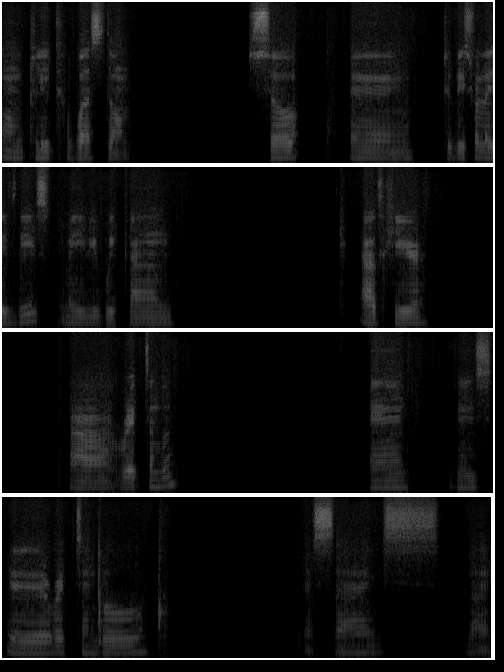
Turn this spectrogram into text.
unclick was done. So uh, to visualize this maybe we can add here a rectangle and this uh, rectangle the size like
